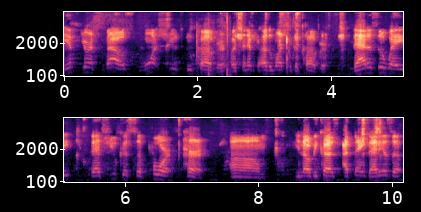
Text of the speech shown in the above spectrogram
If your spouse wants you to cover, or significant other wants you to cover, that is a way that you could support her. Um, you know, because I think that is a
